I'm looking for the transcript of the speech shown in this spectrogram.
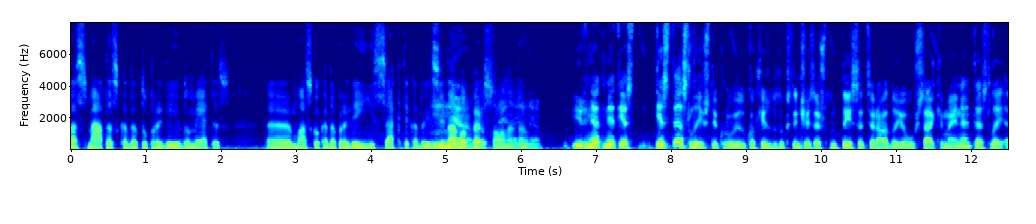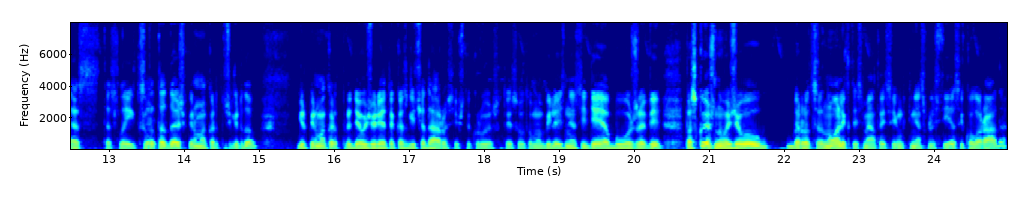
tas metas, kada tu pradėjai domėtis? E, Masko, kada pradėjai jį sekti, kada jis tapo persona? Ne, ne, ne. Ir net neties, ties Tesla iš tikrųjų, kokiais 2008 atsirado jau užsakymai, ne Tesla S, Tesla X. Va tada aš pirmą kartą išgirdau ir pirmą kartą pradėjau žiūrėti, kasgi čia darosi iš tikrųjų su tais automobiliais, nes idėja buvo žavi. Paskui aš nuvažiavau berots 11 metais į Junktinės valstijas, į Koloradą.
